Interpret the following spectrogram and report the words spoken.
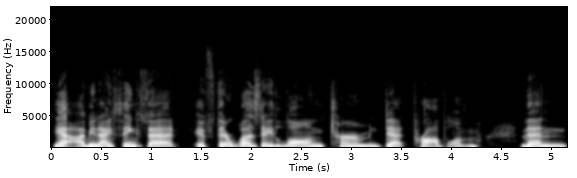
Yeah, I mean, I think that if there was a long term debt problem, then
